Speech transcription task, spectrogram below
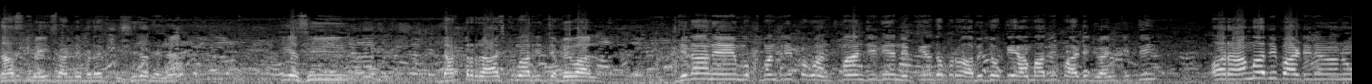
10 ਮਈ ਸਾਡੇ ਬੜੇ ਖੁਸ਼ੀ ਦਾ ਦਿਨ ਹੈ ਕਿ ਅਸੀਂ ਡਾਕਟਰ ਰਾਜ ਕੁਮਾਰ ਜੀ ਚੱਬੇਵਾਲ ਜਿਨ੍ਹਾਂ ਨੇ ਮੁੱਖ ਮੰਤਰੀ ਭਗਵੰਤ ਮਾਨ ਜੀ ਦੀਆਂ ਨੀਤੀਆਂ ਤੋਂ ਪ੍ਰਭਾਵਿਤ ਹੋ ਕੇ ਆਮ ਆਦਮੀ ਪਾਰਟੀ ਜੁਆਇਨ ਕੀਤੀ ਔਰ ਆਮ ਆਦਮੀ ਪਾਰਟੀ ਨੇ ਉਹਨਾਂ ਨੂੰ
